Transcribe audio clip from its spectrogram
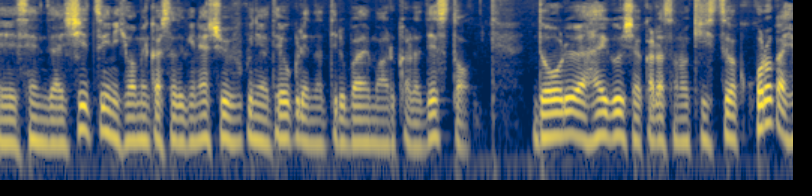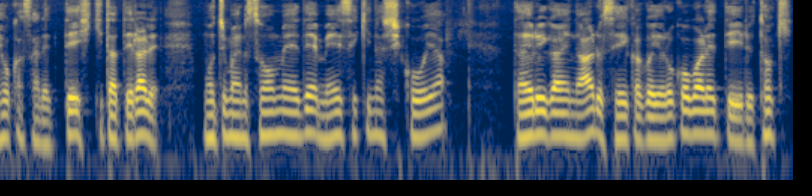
えー、潜在しついに表面化した時には修復には手遅れになっている場合もあるからですと同僚や配偶者からその気質が心から評価されて引き立てられ持ち前の聡明で明晰な思考や頼りがいのある性格が喜ばれている時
